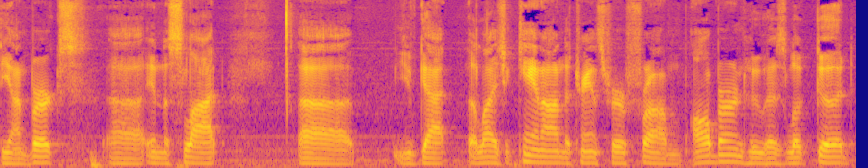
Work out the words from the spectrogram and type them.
Deion Burks uh, in the slot. Uh, you've got Elijah Canion, the transfer from Auburn, who has looked good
